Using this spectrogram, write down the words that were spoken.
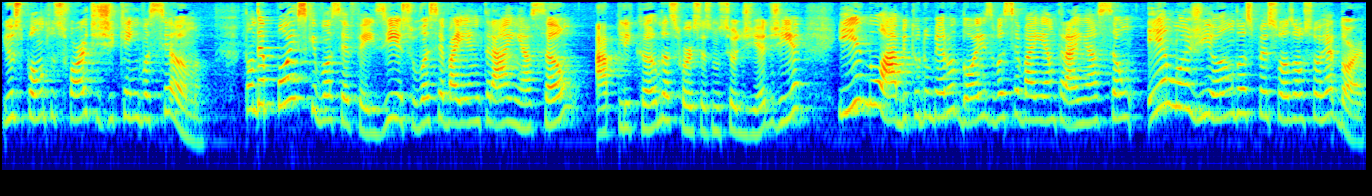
e os pontos fortes de quem você ama. Então, depois que você fez isso, você vai entrar em ação aplicando as forças no seu dia a dia e no hábito número dois, você vai entrar em ação elogiando as pessoas ao seu redor.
